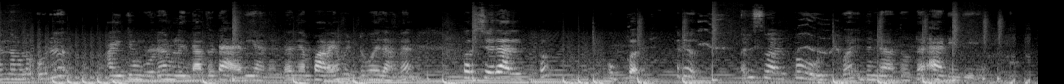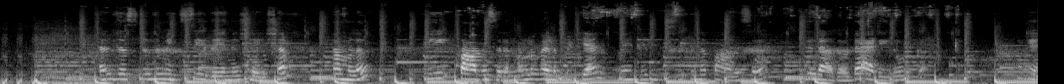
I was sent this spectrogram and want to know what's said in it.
ശേഷം നമ്മൾ ഒരു ഐറ്റം കൂടെ നമ്മൾ ഇതിന്റെ അകത്തോട്ട് ആഡ് ചെയ്യാനുണ്ട് ഞാൻ പറയാൻ വിട്ടുപോയതാണ്. കുറച്ചൊരു അല്പം ഉപ്പ്. ഒരു ഒരു സ്വല്പം ഉപ്പ് ഇതിന്റെ അകത്തോട്ട് ആഡ് ചെയ്ത്. ചെയ്യും അത് ജസ്റ്റ് ഒന്ന് മിക്സ് ചെയ്തതിന് ശേഷം നമ്മൾ ഈ പാദസരം നമ്മൾ വെളുപ്പിക്കാൻ വേണ്ടി വെച്ചിരിക്കുന്ന പാദസരം ഇതിന്റെ അകത്തോട്ട് ആഡ് ചെയ്ത് കൊടുക്കാം ഓക്കെ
